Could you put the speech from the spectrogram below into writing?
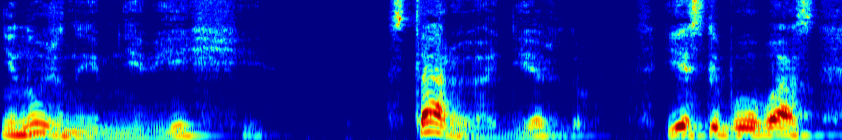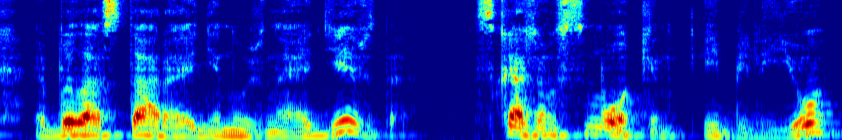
ненужные мне вещи, старую одежду. Если бы у вас была старая ненужная одежда, скажем, смокинг и белье,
